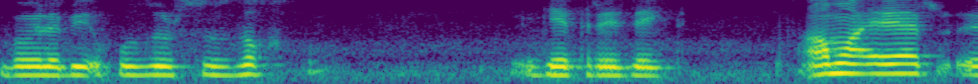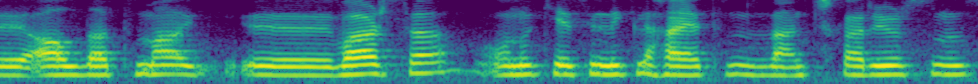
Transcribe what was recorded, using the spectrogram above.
böyle bir huzursuzluk getirecektir. Ama eğer e, aldatma e, varsa onu kesinlikle hayatınızdan çıkarıyorsunuz.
